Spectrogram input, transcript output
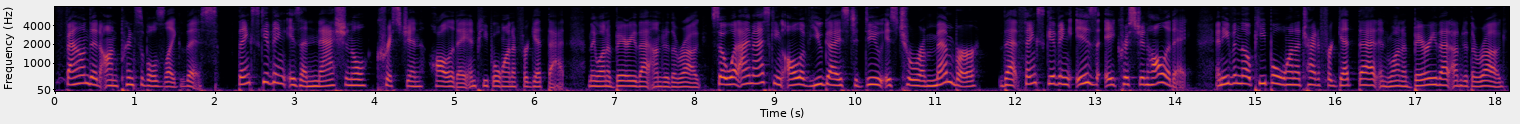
founded on principles like this. Thanksgiving is a national Christian holiday, and people want to forget that. And they want to bury that under the rug. So, what I'm asking all of you guys to do is to remember that Thanksgiving is a Christian holiday. And even though people want to try to forget that and want to bury that under the rug,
